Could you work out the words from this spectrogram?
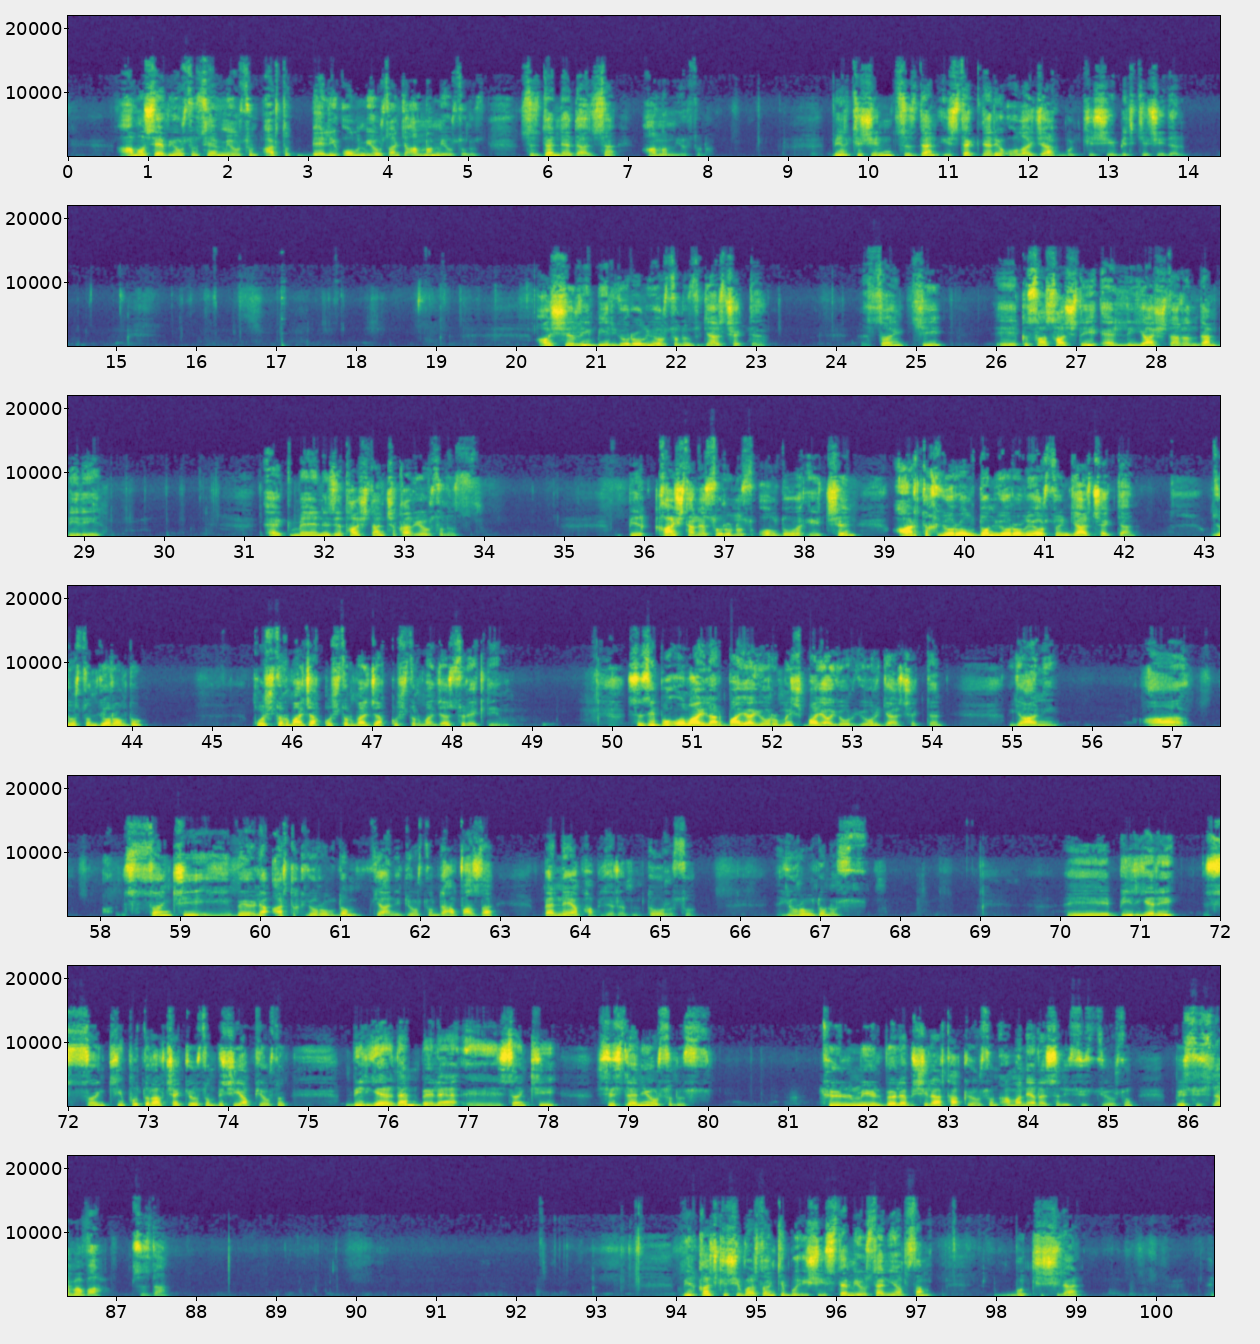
Ama seviyorsun sevmiyorsun artık belli olmuyor sanki anlamıyorsunuz. Sizden nedense anlamıyorsunuz. Bir kişinin sizden istekleri olacak bu kişi bir kişidir. Aşırı bir yoruluyorsunuz gerçekten. Sanki e, kısa saçlı 50 yaşlarından biri. Ekmeğinizi taştan çıkarıyorsunuz. Birkaç tane sorunuz olduğu için artık yoruldun, yoruluyorsun gerçekten. Diyorsun yoruldum. Koşturmaca, koşturmaca, koşturmaca sürekli. Sizi bu olaylar baya yormuş, baya yoruyor gerçekten. Yani a, sanki böyle artık yoruldum. Yani diyorsun daha fazla ben ne yapabilirim doğrusu. Yoruldunuz. Ee, bir yeri sanki fotoğraf çekiyorsun, bir şey yapıyorsun. Bir yerden böyle e, sanki süsleniyorsunuz. Tül mül böyle bir şeyler takıyorsun ama neresini süslüyorsun? Bir süsleme var sizden. Birkaç kişi var sanki bu işi istemiyor sen yapsam bu kişiler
